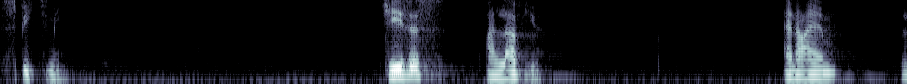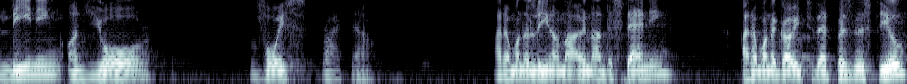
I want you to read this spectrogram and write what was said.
speak to me. Jesus, I love you. And I am leaning on your voice right now. I don't want to lean on my own understanding. I don't want to go into that business deal.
